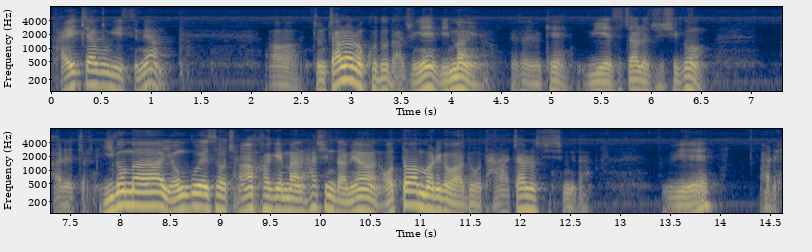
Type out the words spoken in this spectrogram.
가위 자국이 있으면 어, 좀 잘라놓고도 나중에 민망해요. 그래서 이렇게 위에서 잘라주시고 아래 잘라. 이것만 연구해서 정확하게만 하신다면 어떠한 머리가 와도 다 자를 수 있습니다. 위에 아래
